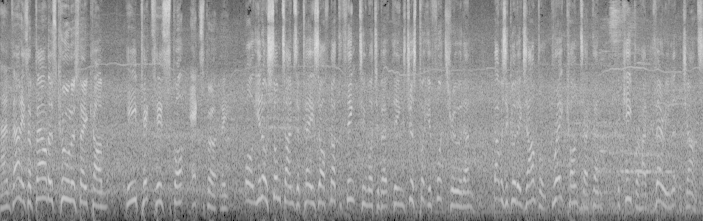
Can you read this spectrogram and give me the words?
And that is about as cool as they come. He picked his spot expertly. Well, you know, sometimes it pays off not to think too much about things, just put your foot through it, and that was a good example. Great contact, and the keeper had very little chance.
